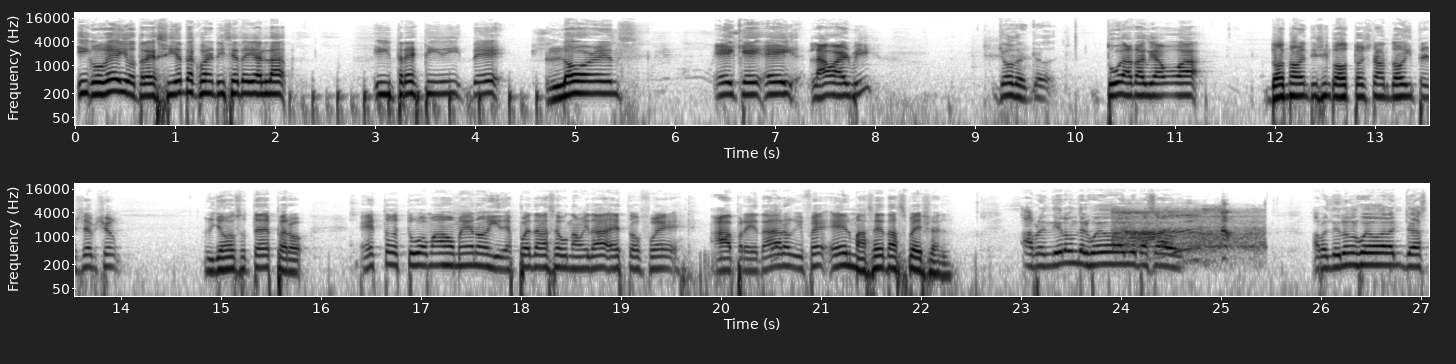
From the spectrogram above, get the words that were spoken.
Y con ello, 347 yardas y 3 TD de Lawrence, a.k.a. la Barbie. Joder, Joder. Tuve a Tagliaboa, 2.95, 2 touchdowns, 2 interceptions. Y yo no sé ustedes, pero esto estuvo más o menos y después de la segunda mitad esto fue, apretaron y fue el Maceta Special. Aprendieron del juego del año pasado. Aprendieron el juego del año, de las-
